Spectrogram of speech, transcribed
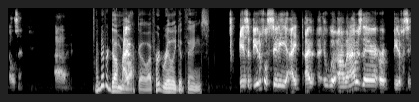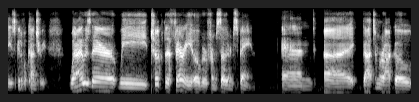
hotels in. Um, I've never done Morocco. I, have heard really good things. It's a beautiful city. I, I uh, when I was there, or beautiful city. It's a beautiful country. When I was there, we took the ferry over from southern Spain and uh, got to Morocco.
